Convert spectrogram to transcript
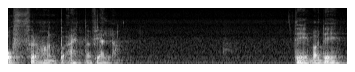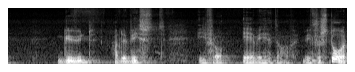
ofre han på et av fjellene. Det var det Gud hadde visst ifra evighet av. Vi forstår,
